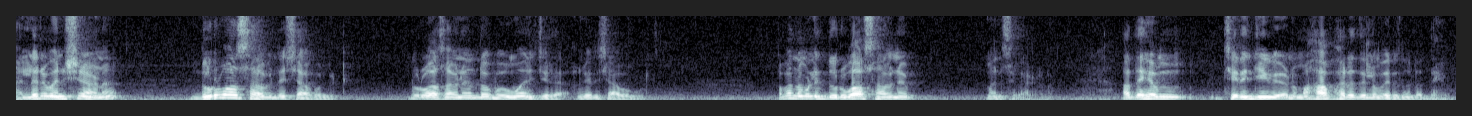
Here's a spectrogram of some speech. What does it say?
നല്ലൊരു മനുഷ്യനാണ് ദുർവാസാവിന്റെ ശാപം കിട്ടി. ദുർവാസാവിനെ എന്തോ ബഹുമാനിച്ചില്ല അങ്ങനെ ശാപം കൊടുത്തു. അപ്പോൾ നമ്മൾ ഈ ദുർവാസാവിനെ മനസ്സിലാക്കണം. അദ്ദേഹം ചിരഞ്ജീവിയാണ് മഹാഭാരതത്തിൽ വരുന്നുണ്ട് അദ്ദേഹം.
